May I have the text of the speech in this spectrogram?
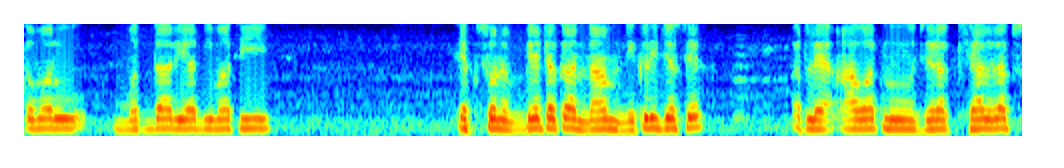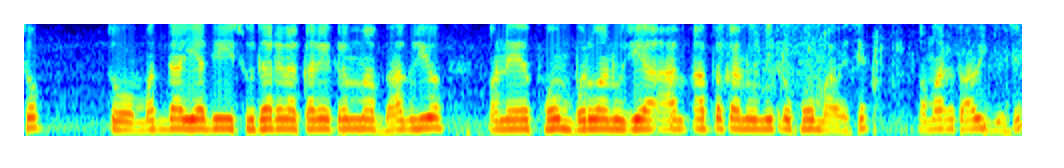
તમારું મતદાર યાદીમાંથી એકસો ને બે ટકા નામ નીકળી જશે. એટલે આ વાતનું જરાક ખ્યાલ રાખશો. તો મતદાર યાદી સુધારણા કાર્યક્રમમાં ભાગ લ્યો અને ફોર્મ ભરવાનું જે આ પ્રકારનું મિત્રો ફોર્મ આવે છે, અમારે તો આવી ગયું છે,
